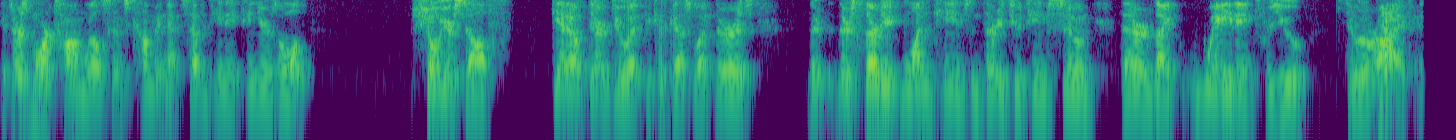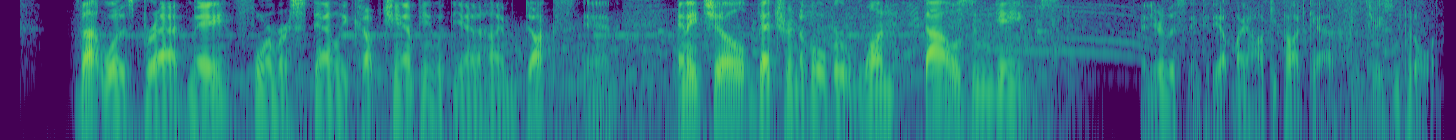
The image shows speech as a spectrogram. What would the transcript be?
if there's more Tom Wilsons coming at 17, 18 years old, show yourself, get out there, do it. Because guess what? There is there, there's 31 teams and 32 teams soon that are like waiting for you to arrive. Yeah. That was Brad May, former Stanley Cup champion with the Anaheim Ducks and NHL veteran of over 1,000 games. And you're listening to the Up My Hockey Podcast with Jason Podollan.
